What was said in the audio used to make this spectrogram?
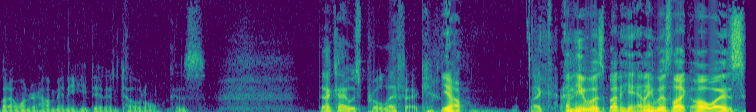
But I wonder how many he did in total because that guy was prolific. Yeah. Like, And he was, but he and he was like always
